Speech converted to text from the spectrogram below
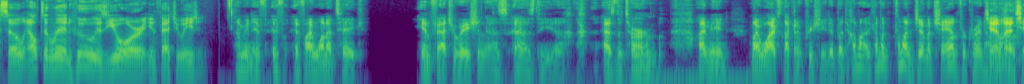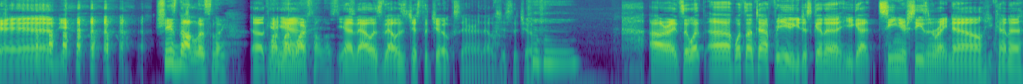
So, Elton Lin, who is your infatuation? I mean, if if if I want to take infatuation as as the uh, as the term, I mean, my wife's not going to appreciate it. But come on, come on, come on, Gemma Chan for crying out loud. Gemma. Chan. Yeah. She's not listening. Okay. My- my wife's not listening, Yeah, that was that was just a joke, Sarah. That was just a joke. All right. So what uh, what's on tap for you? You just gonna you got senior season right now. You kind of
